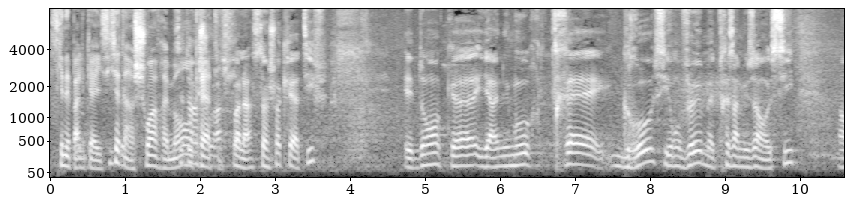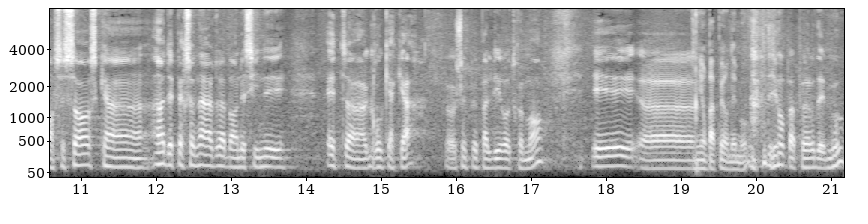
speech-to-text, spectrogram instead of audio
Ce qui n'est pas le cas ici. C'est un choix vraiment créatif. voilà, c'est un choix créatif. Et donc, euh, il y a un humour très gros, si on veut, mais très amusant aussi, en ce sens qu'un des personnages de la bande dessinée est un gros caca. Je ne peux pas le dire autrement. Et euh, n'ayons pas peur des mots. n'ayons pas peur des mots.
